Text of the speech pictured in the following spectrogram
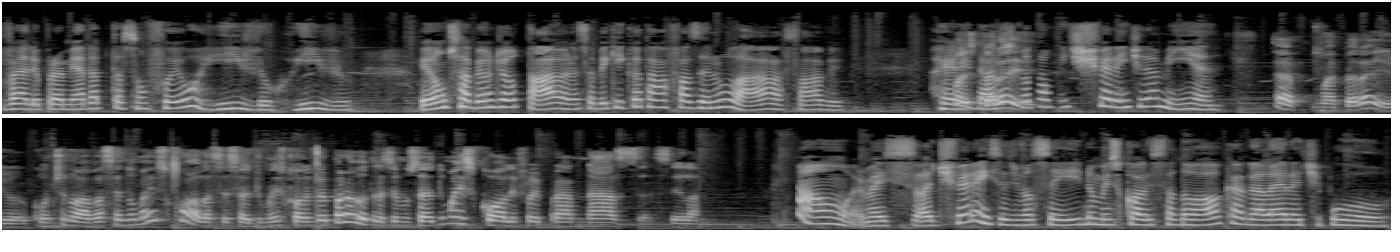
velho, pra mim a adaptação foi horrível, horrível. Eu não sabia onde eu tava, eu não sabia o que, que eu tava fazendo lá, sabe? Realidade totalmente diferente da minha. É, mas peraí, eu continuava sendo uma escola. Você saiu de uma escola e foi para outra. Você não saiu de uma escola e foi pra NASA, sei lá. Não, amor, mas a diferença de você ir numa escola estadual que a galera é tipo.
